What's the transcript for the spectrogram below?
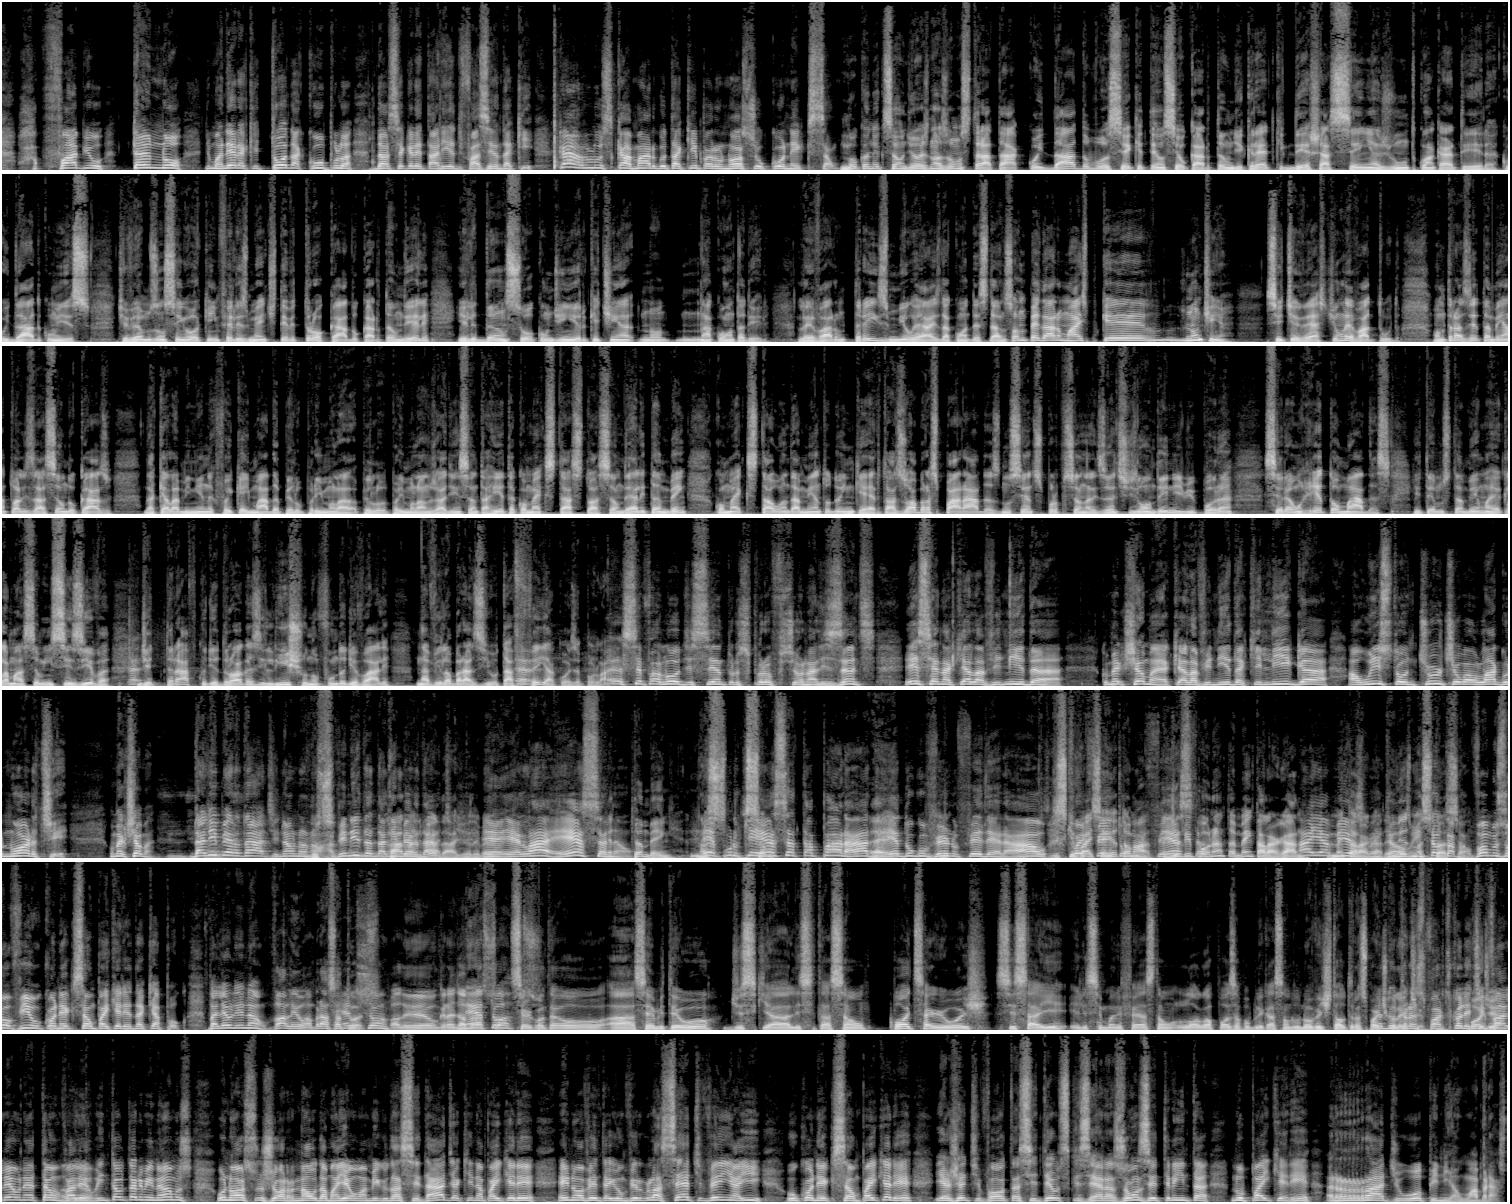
Fábio Tano, de maneira que toda a cúpula da Secretaria de Fazenda aqui. Carlos Camargo está aqui para o nosso Conexão. No Conexão de hoje nós vamos tratar, cuidado você que tem o seu cartão de crédito que deixa a senha junto com a carteira. Cuidado com isso. Tivemos um senhor que infelizmente teve trocado o cartão dele e ele dançou com o dinheiro que tinha no- na conta dele. Levaram 3 mil reais da conta desse cidadão. Só não pegaram mais porque não tinha. Se tivesse, tinham levado tudo. Vamos trazer também a atualização do caso daquela menina que foi queimada pelo primo lá, pelo primo lá no Jardim Santa Rita, como é que está a situação dela e também como é que está o andamento do inquérito. As obras paradas nos centros profissionalizantes de Londrina e de Biporã serão retomadas. E temos também uma reclamação incisiva de tráfico de drogas e lixo no fundo de vale na Vila Brasil. Tá feia a coisa por lá. É, Você falou de centros profissionalizantes. Esse é naquela avenida. Como é que chama? É aquela avenida que liga a Winston Churchill ao Lago Norte. Como é que chama? Da Liberdade. Não, não, não. Avenida da Ah, da Liberdade. Liberdade, a Liberdade. É, é lá, é essa não? Também. É Nós- porque são- essa tá parada, é, É, do governo federal. Diz que foi vai ser festa. De Biporã também tá largado. Ah, é a também mesma, tá largado. então. É a mesma então tá situação. bom. Vamos ouvir o Conexão Pai Querer daqui a pouco. Valeu, Linão. Valeu, um abraço a todos. Edson. Valeu, um grande abraço. Neto. Ser contra o- a CMTU disse que a licitação pode sair hoje. Se sair, eles se manifestam logo após a publicação do novo edital do transporte É do coletivo. transporte coletivo. Valeu, Netão, valeu. Então terminamos o nosso Jornal da Manhã, um amigo da cidade, aqui na Pai Querer em 91,7. Vem aí o Conexão Pai Querer e a gente volta, se Deus quiser, às 11h30 no Pai Querer Rádio Opinião. Um abraço.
